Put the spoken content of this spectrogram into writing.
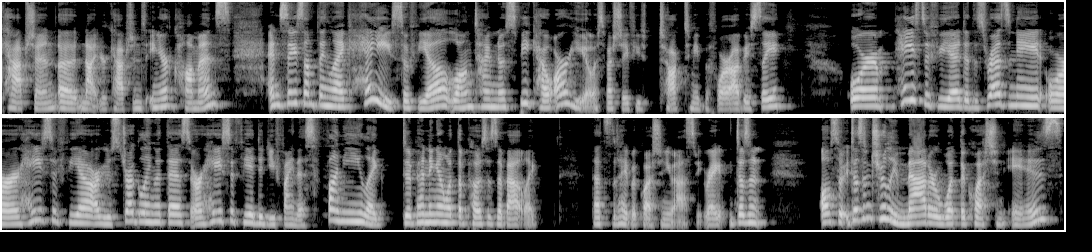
caption, uh, not your captions, in your comments and say something like, Hey, Sophia, long time no speak. How are you? Especially if you've talked to me before, obviously. Or, hey, Sophia, did this resonate? Or, hey, Sophia, are you struggling with this? Or, hey, Sophia, did you find this funny? Like, depending on what the post is about, like, that's the type of question you ask me, right? It doesn't, also, it doesn't truly matter what the question is,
